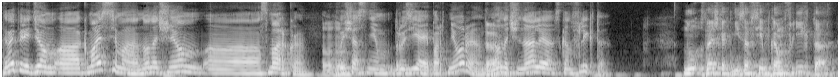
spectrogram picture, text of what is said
Давай перейдем а, к Массимо, но начнем а, с Марко. Вы сейчас с ним друзья и партнеры, Да. но начинали с конфликта. Ну, знаешь, как не совсем конфликта.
